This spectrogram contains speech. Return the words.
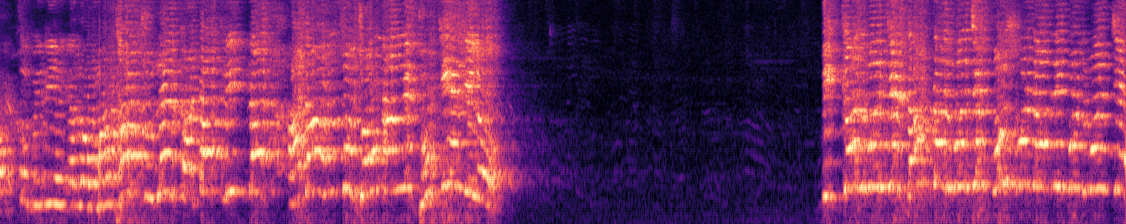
রক্ত বেরিয়ে গেল মাথা চুলের কাটা ক্লিপটা আধা অংশ যৌনাঙ্গে ঢুকিয়ে দিল বিজ্ঞান বলছে ডাক্তার বলছে পোস্টমর্টম রিপোর্ট বলছে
